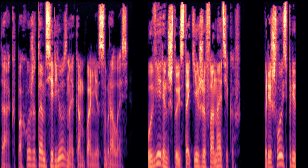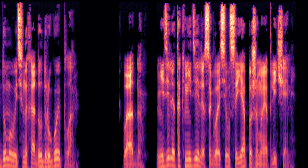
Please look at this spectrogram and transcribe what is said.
Так, похоже, там серьезная компания собралась. Уверен, что из таких же фанатиков. Пришлось придумывать на ходу другой план. Ладно, неделя так неделя, согласился я, пожимая плечами.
